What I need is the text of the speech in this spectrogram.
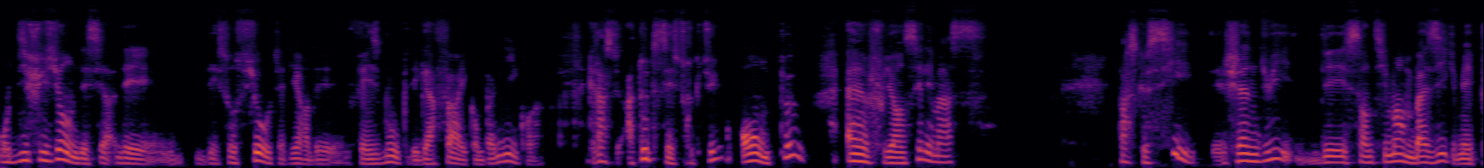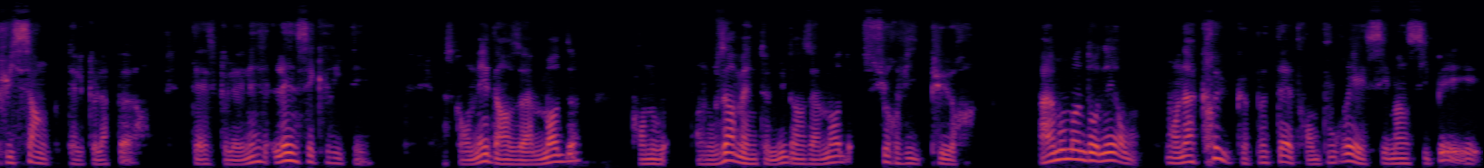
aux diffusions des, sociaux, c'est-à-dire des Facebook, des GAFA et compagnie, quoi, grâce à toutes ces structures, on peut influencer les masses. Parce que si j'induis des sentiments basiques mais puissants tels que la peur, tels que l'insécurité, parce qu'on est dans un mode qu'on nous, on nous a maintenu dans un mode survie pure. À un moment donné, on, on a cru que peut-être on pourrait s'émanciper et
